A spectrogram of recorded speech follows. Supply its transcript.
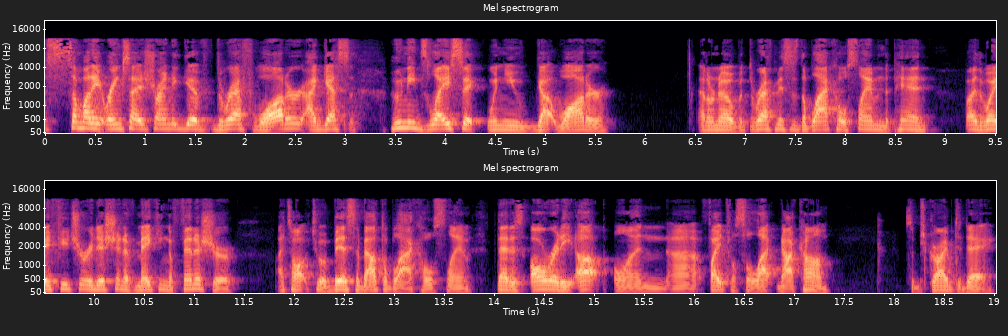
somebody at ringside is trying to give the ref water. I guess who needs LASIK when you got water? I don't know, but the ref misses the black hole slam in the pin. By the way, future edition of Making a Finisher. I talked to Abyss about the black hole slam. That is already up on uh, FightfulSelect.com. Subscribe today.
